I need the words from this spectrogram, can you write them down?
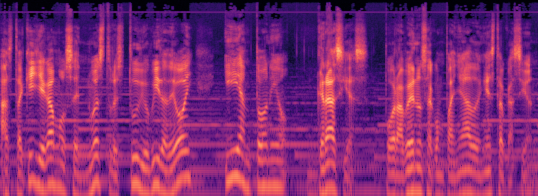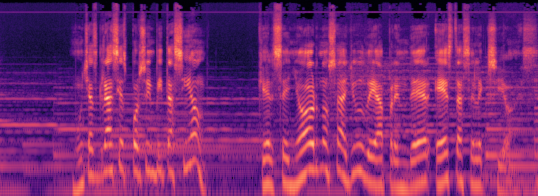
hasta aquí llegamos en nuestro estudio vida de hoy y Antonio, gracias por habernos acompañado en esta ocasión. Muchas gracias por su invitación. Que el Señor nos ayude a aprender estas lecciones.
